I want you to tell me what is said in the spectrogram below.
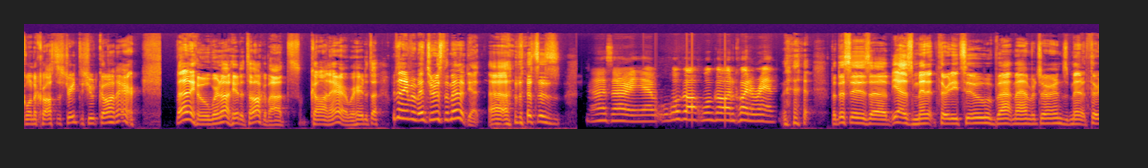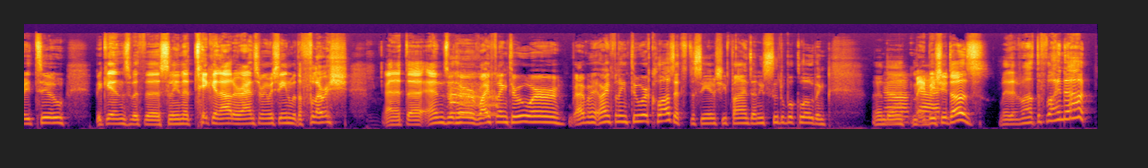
going across the street to shoot Con Air. But anywho, we're not here to talk about Con Air. We're here to talk. We didn't even introduce the minute yet. Uh, this is, Oh, sorry. Yeah, we'll go. We'll go on quite a rant. but this is uh, yeah, it's minute thirty-two. of Batman Returns. Minute thirty-two begins with uh, Selina taking out her answering machine with a flourish. And it uh, ends with her rifling through her rifling through her closet to see if she finds any suitable clothing, and uh, Oh, maybe she does. We'll have to find out.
